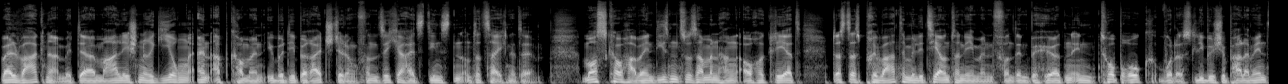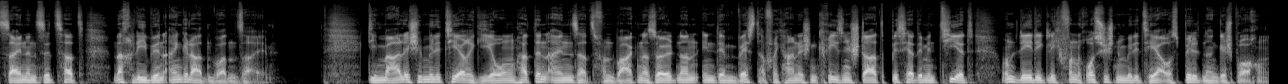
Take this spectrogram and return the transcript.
weil Wagner mit der malischen Regierung ein Abkommen über die Bereitstellung von Sicherheitsdiensten unterzeichnete. Moskau habe in diesem Zusammenhang auch erklärt, dass das private Militärunternehmen von den Behörden in Tobruk, wo das libysche Parlament seinen Sitz hat, nach Libyen eingeladen worden sei. Die malische Militärregierung hat den Einsatz von Wagner-Söldnern in dem westafrikanischen Krisenstaat bisher dementiert und lediglich von russischen Militärausbildern gesprochen.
